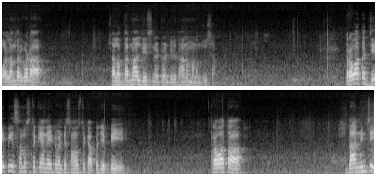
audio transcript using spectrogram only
వాళ్ళందరూ కూడా చాలా ధర్నాలు చేసినటువంటి విధానం మనం చూసాం తర్వాత జేపీ సంస్థకి అనేటువంటి సంస్థకి అప్పచెప్పి తర్వాత దాని నుంచి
